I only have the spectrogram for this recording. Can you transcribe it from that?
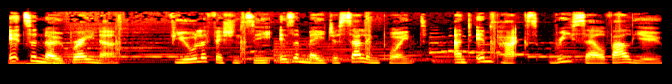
It's a no-brainer. Fuel efficiency is a major selling point and impacts resale value.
